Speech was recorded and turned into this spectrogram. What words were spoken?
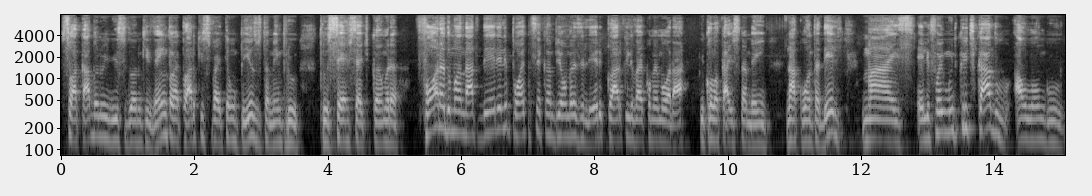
só acaba no início do ano que vem, então é claro que isso vai ter um peso também para o Sérgio Sete Câmara. Fora do mandato dele, ele pode ser campeão brasileiro e claro que ele vai comemorar e colocar isso também na conta dele, mas ele foi muito criticado ao longo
